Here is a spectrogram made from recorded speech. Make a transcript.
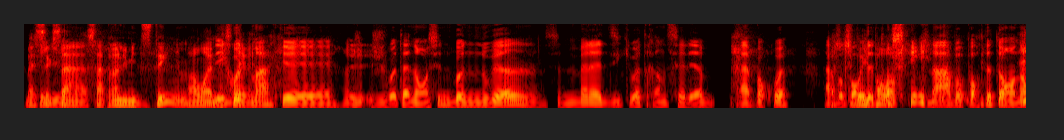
Ben, c'est que ça, ça prend l'humidité. hein. Ah ouais, mais Écoute, c'était- Marc, euh, je, je vais t'annoncer une bonne nouvelle. C'est une maladie qui va te rendre célèbre. Hein, pourquoi? Elle va, porter ton... non, elle va porter ton nom.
